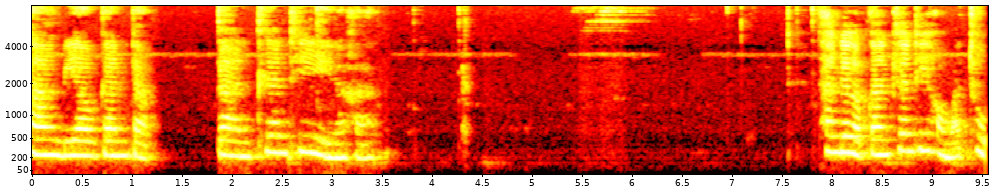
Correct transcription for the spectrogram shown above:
ทางเดียวกันกับการเคลื่อนที่นะคะางเดียวกับการเคลื่อนที่ของวัตถุ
